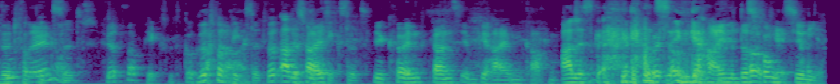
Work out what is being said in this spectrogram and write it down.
Wird verpixelt. Wird verpixelt. Guck Wird verpixelt, wird alles das heißt, verpixelt. Wir können ganz im Geheimen kacken. Alles ganz im. Geheimen, das Okay. funktioniert.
